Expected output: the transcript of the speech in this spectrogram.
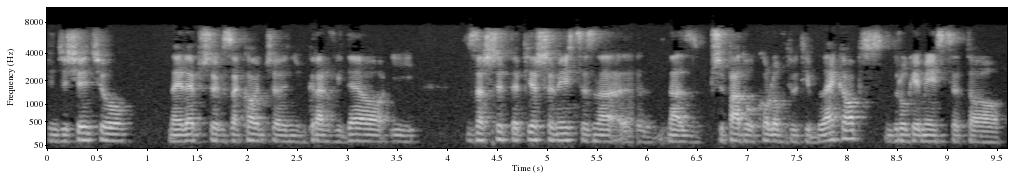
50 najlepszych zakończeń w grach wideo i zaszczytne pierwsze miejsce zna, na, przypadło Call of Duty Black Ops, drugie miejsce to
